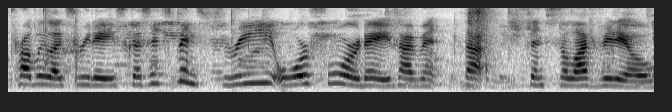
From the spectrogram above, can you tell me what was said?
probably like three days because it's been three or four days I haven't that since the last video.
